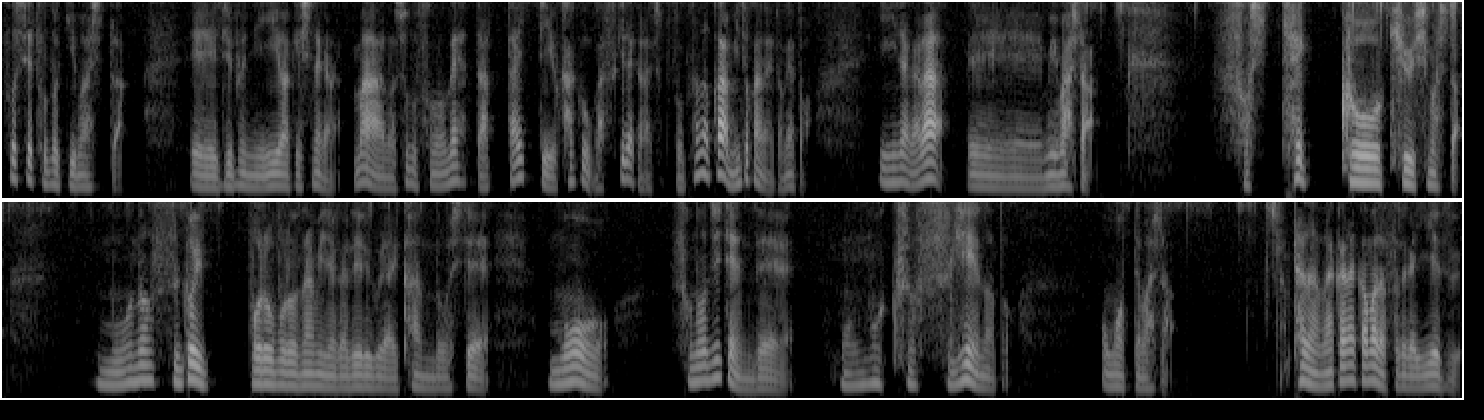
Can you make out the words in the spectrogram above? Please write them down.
そして届きました。えー、自分に言い訳しながら、まあ、あの、ちょっとそのね、脱退っていう覚悟が好きだから、ちょっとどんなのかは見とかないとね、と言いながら、えー、見ました。そして、号泣しました。ものすごいボロボロ涙が出るぐらい感動して、もう、その時点で、ももクロすげえなと思ってました。ただなかなかまだそれが言えず、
